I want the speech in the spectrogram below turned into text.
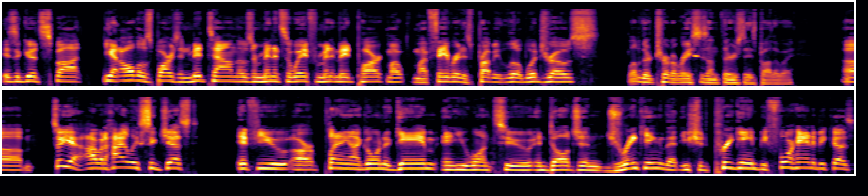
is a good spot. You got all those bars in Midtown. Those are minutes away from Minute Maid Park. My, my favorite is probably Little Woodrow's. Love their turtle races on Thursdays, by the way. Um, so, yeah, I would highly suggest if you are planning on going to a game and you want to indulge in drinking, that you should pregame beforehand because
